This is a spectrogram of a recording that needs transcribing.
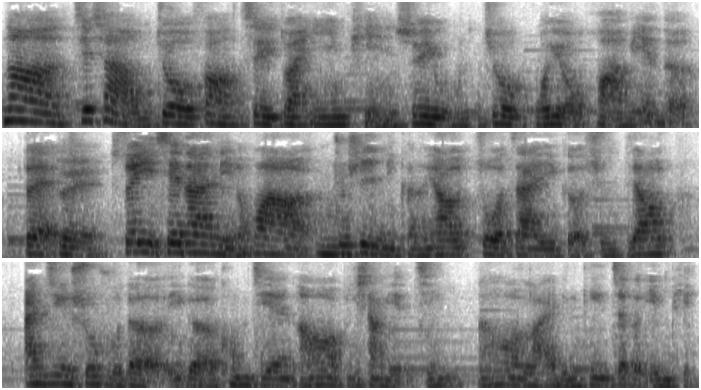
那接下来我们就放这一段音频，所以我们就不会有画面的。对对。所以现在你的话，就是你可能要坐在一个是比较。安静舒服的一个空间，然后闭上眼睛，然后来聆听这个音频。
